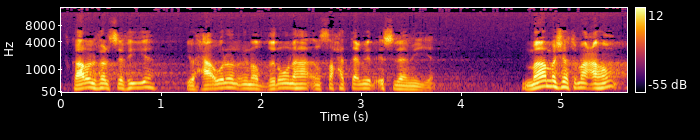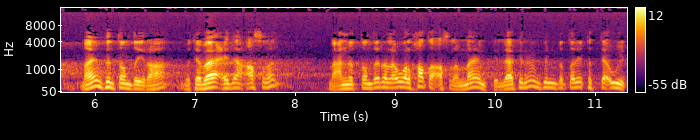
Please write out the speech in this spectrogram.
الأفكار الفلسفية يحاولون ينظرونها إن صح التعبير إسلاميا. ما مشت معهم ما يمكن تنظيرها متباعدة أصلا مع أن التنظير الأول خطأ أصلا ما يمكن لكن يمكن بطريقة التأويل.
